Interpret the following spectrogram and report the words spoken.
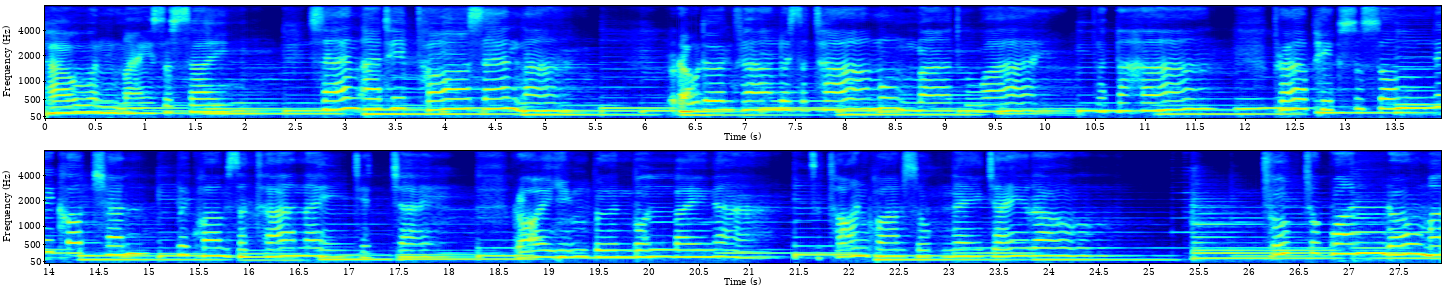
ช้าวันใหม่สดใส แสงอาทิตย์ทอแสนมาเราเดินทางโดยศรัทธามุ่งมาถวายพระตาหาร พระภิกษุสงฆ์ได้คบฉัน ด้วยความศรัทธาในจิตใจ รอยยิ้มปืนบนใบหน้า สะท้อนความสุขในใจเราทุกทุกวันเรามา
